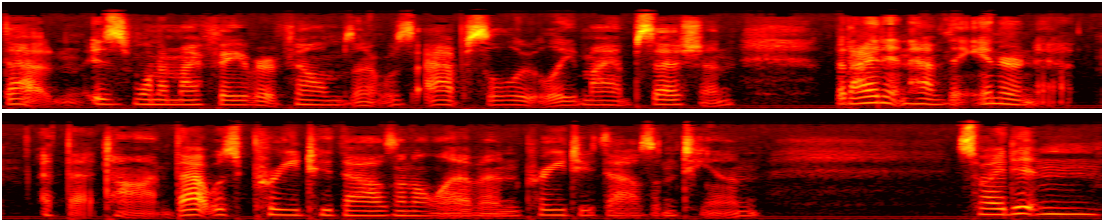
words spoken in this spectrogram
That is one of my favorite films, and it was absolutely my obsession. But I didn't have the internet at that time. That was pre 2011, pre 2010. So I didn't.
